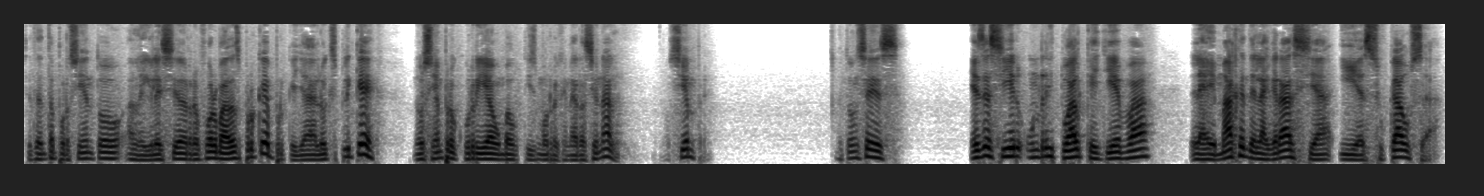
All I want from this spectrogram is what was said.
70% a la iglesia reformada. ¿Por qué? Porque ya lo expliqué. No siempre ocurría un bautismo regeneracional. No siempre. Entonces, es decir, un ritual que lleva la imagen de la gracia y es su causa.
